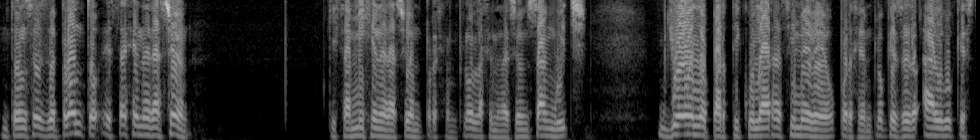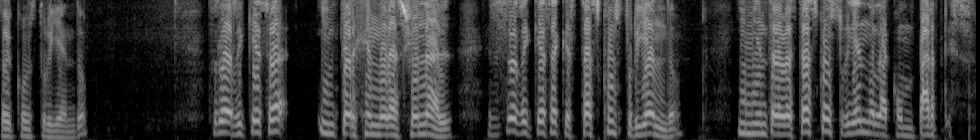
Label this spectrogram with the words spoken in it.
Entonces, de pronto, esta generación, quizá mi generación, por ejemplo, la generación sándwich, yo en lo particular así me veo, por ejemplo, que es algo que estoy construyendo. Entonces, la riqueza intergeneracional es esa riqueza que estás construyendo y mientras la estás construyendo la compartes.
